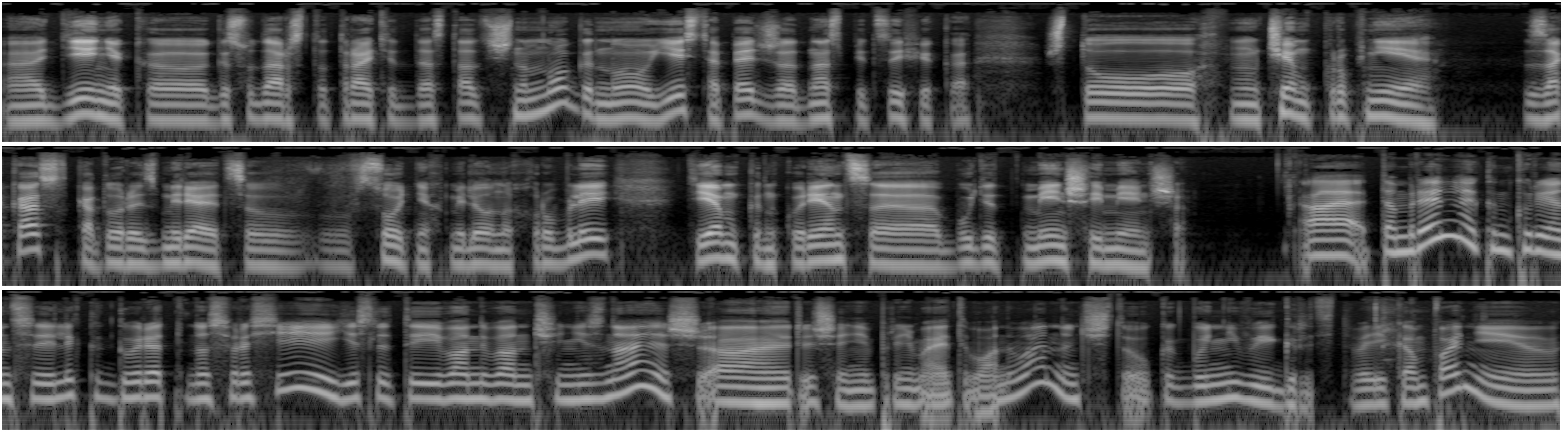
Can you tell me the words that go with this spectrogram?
э, денег государство тратит достаточно много, но есть, опять же, одна специфика, что чем крупнее заказ, который измеряется в сотнях миллионах рублей, тем конкуренция будет меньше и меньше. А там реальная конкуренция, или, как говорят у нас в России, если ты Иван Ивановича не знаешь, а решение принимает Иван Иванович, то как бы не выиграть твоей компании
